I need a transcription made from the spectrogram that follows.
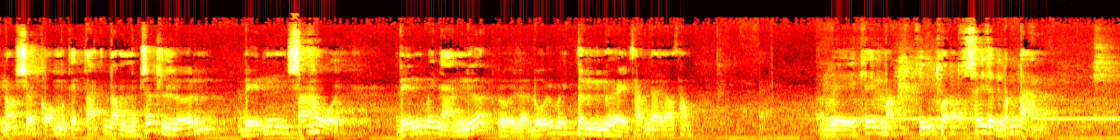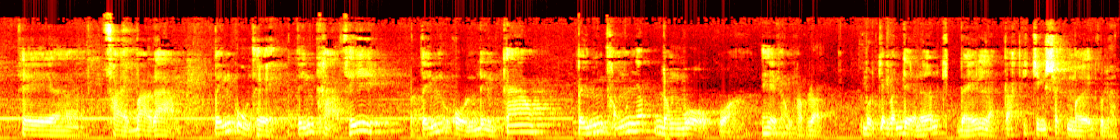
Nó sẽ có một cái tác động rất lớn đến xã hội đến với nhà nước rồi là đối với từng người tham gia giao thông. Về cái mặt kỹ thuật xây dựng văn bản thì à, phải bảo đảm tính cụ thể, tính khả thi, tính ổn định cao, tính thống nhất đồng bộ của hệ thống pháp luật. Một cái vấn đề lớn đấy là các cái chính sách mới của luật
